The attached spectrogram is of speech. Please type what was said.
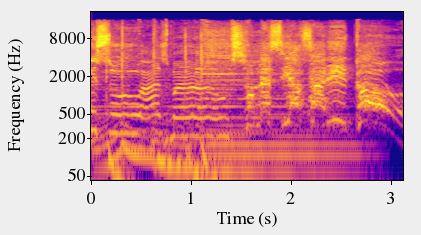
de suas mãos. Comercial Sarico.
